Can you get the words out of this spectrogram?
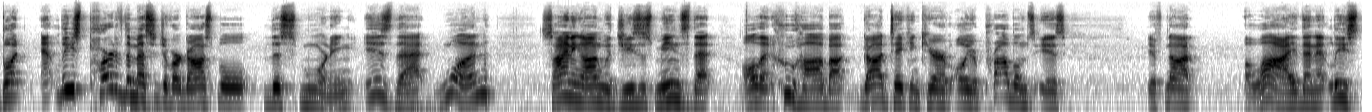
But at least part of the message of our gospel this morning is that one, signing on with Jesus means that all that hoo ha about God taking care of all your problems is, if not a lie, then at least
